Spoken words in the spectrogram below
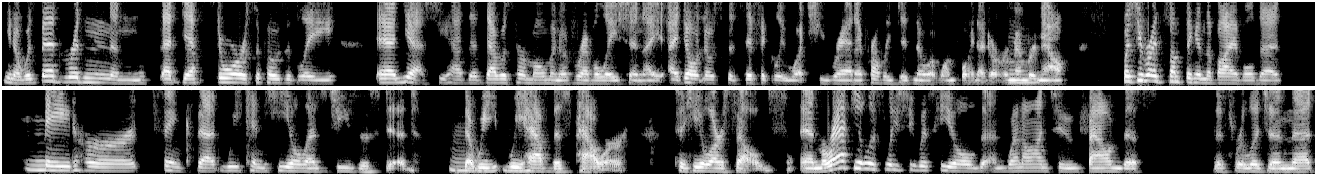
you know, was bedridden and at death's door, supposedly. And yes, she had that. That was her moment of revelation. I, I don't know specifically what she read. I probably did know at one point. I don't remember mm. now. But she read something in the Bible that made her think that we can heal as Jesus did, mm. that we we have this power to heal ourselves. And miraculously, she was healed and went on to found this this religion that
